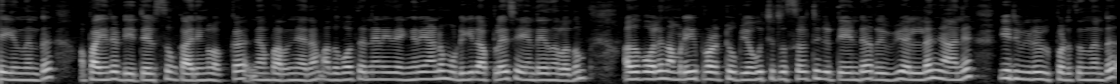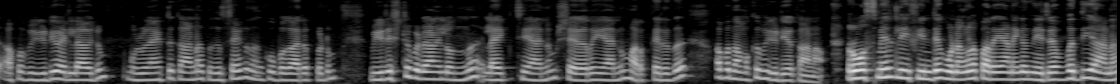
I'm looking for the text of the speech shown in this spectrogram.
ചെയ്യുന്നുണ്ട്. അപ്പോൾ അതിന്റെ ഡീറ്റെയിൽസും കാര്യങ്ങളൊക്കെ ഞാൻ പറഞ്ഞുതരാം. അതുപോലെ തന്നെയാണ് ഇത് എങ്ങനെയാണ് മുടിയിൽ അപ്ലൈ ചെയ്യേണ്ടതെന്നുള്ളതും അതുപോലെ നമ്മുടെ ഈ പ്രോഡക്റ്റ് ഉപയോഗിച്ച് റിസൾട്ട് കിട്ടിയതിന്റെ റിവ്യൂ എല്ലാം ഞാൻ ഈ ഒരു വീഡിയോ ഉൾപ്പെടുത്തുന്നുണ്ട്. അപ്പോൾ വീഡിയോ എല്ലാവരും മുഴുവനായിട്ട് കാണുക. തീർച്ചയായിട്ടും നിങ്ങൾക്ക് ഉപകാരപ്പെടും. വീഡിയോ ഇഷ്ടപ്പെടുകയാണെങ്കിൽ ഒന്ന് ലൈക്ക് ചെയ്യാനും ഷെയർ ചെയ്യാനും മറക്കരുത്. അപ്പോൾ നമുക്ക് വീഡിയോ കാണാം. റോസ്മേരി ലീഫിന്റെ ഗുണങ്ങൾ പറയുകയാണെങ്കിൽ നിരവധിയാണ്.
